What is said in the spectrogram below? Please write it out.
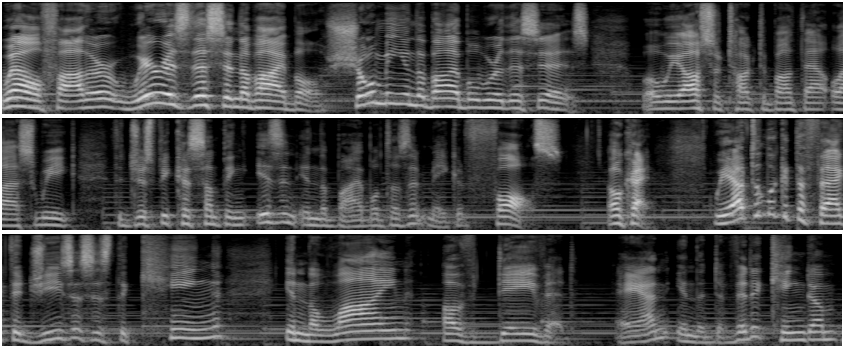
Well, Father, where is this in the Bible? Show me in the Bible where this is. Well, we also talked about that last week that just because something isn't in the Bible doesn't make it false. Okay, we have to look at the fact that Jesus is the king in the line of David. And in the Davidic kingdom,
